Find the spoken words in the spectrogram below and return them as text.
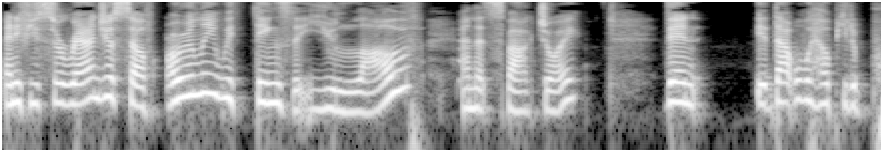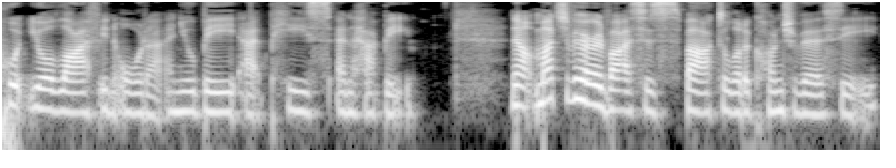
And if you surround yourself only with things that you love and that spark joy, then it, that will help you to put your life in order and you'll be at peace and happy. Now, much of her advice has sparked a lot of controversy,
